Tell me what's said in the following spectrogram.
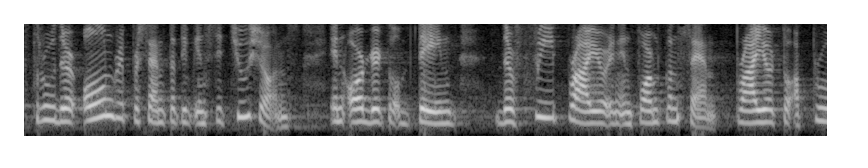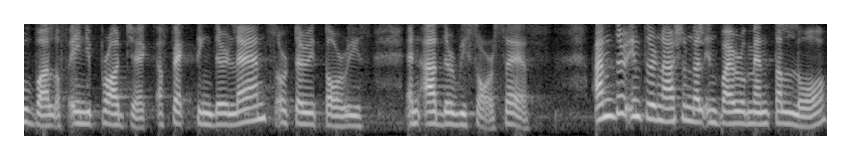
through their own representative institutions in order to obtain their free, prior, and informed consent prior to approval of any project affecting their lands or territories and other resources. Under international environmental law,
